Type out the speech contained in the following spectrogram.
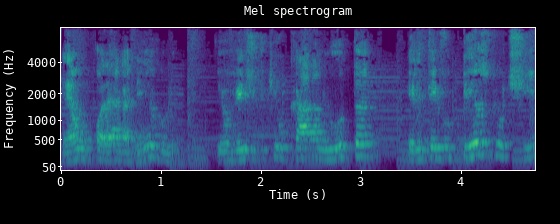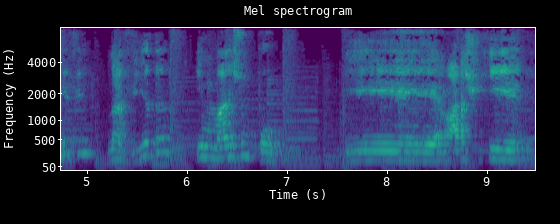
é um colega negro, eu vejo que o cara luta, ele teve o peso que eu tive na vida e mais um pouco. E eu acho que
